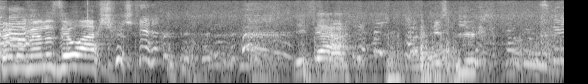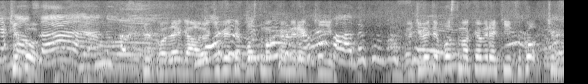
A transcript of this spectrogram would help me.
Pelo menos eu acho. É. Agora respira. Tipo. Ficou legal. Eu devia ter posto uma câmera aqui. Eu devia ter posto uma câmera aqui, ficou, tipo,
